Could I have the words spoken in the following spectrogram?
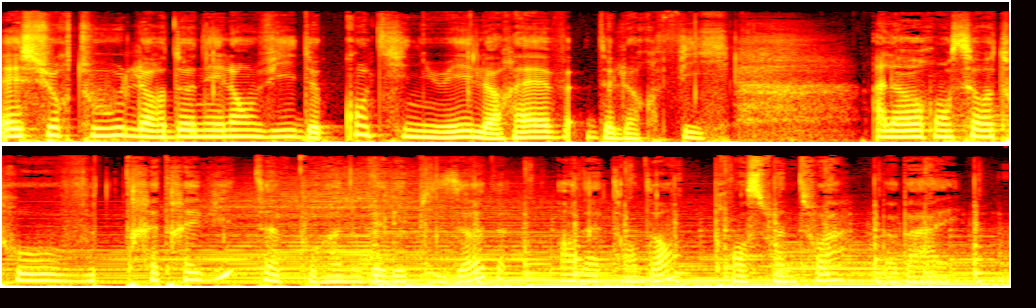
et surtout leur donner l'envie de continuer le rêve de leur vie. Alors on se retrouve très très vite pour un nouvel épisode. En attendant, prends soin de toi. Bye bye.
